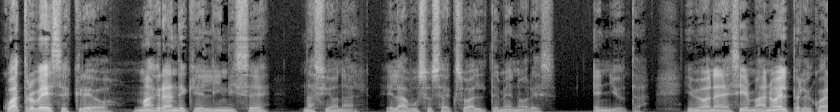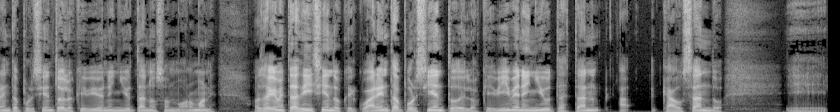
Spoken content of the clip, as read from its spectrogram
cuatro veces, creo, más grande que el índice nacional, el abuso sexual de menores en Utah. Y me van a decir, Manuel, pero el 40% de los que viven en Utah no son mormones. O sea que me estás diciendo que el 40% de los que viven en Utah están ah, causando eh,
